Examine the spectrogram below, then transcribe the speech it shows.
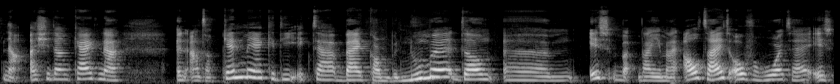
Nou, als je dan kijkt naar een aantal kenmerken die ik daarbij kan benoemen, dan um, is waar je mij altijd over hoort, hè, is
